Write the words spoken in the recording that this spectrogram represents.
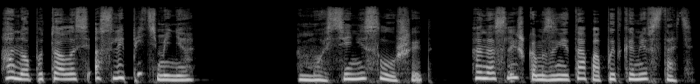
Оно пыталось ослепить меня. Мосси не слушает. Она слишком занята попытками встать.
